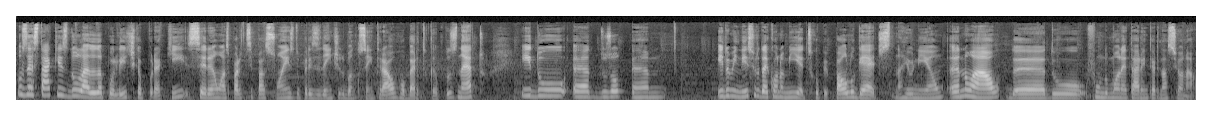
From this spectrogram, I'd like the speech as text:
Os destaques do lado da política por aqui serão as participações do presidente do Banco Central, Roberto Campos Neto, e do, uh, dos, um, e do ministro da Economia, desculpe, Paulo Guedes, na reunião anual uh, do Fundo Monetário Internacional.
